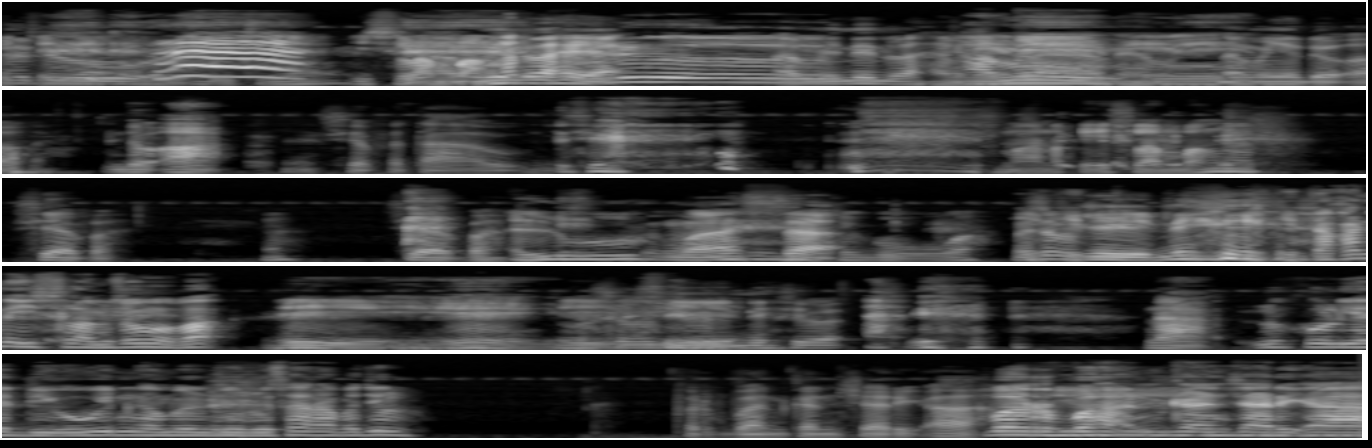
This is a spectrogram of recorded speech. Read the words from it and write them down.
Aduh. bocahnya Islam banget lah ya. Aduh. Aminin lah. Amin, amin amin. amin Namanya doa. doa Siapa tahu. Emang anaknya Islam banget Siapa? Siapa? lu Masa? ke gua Masa Dikit. begini? kita kan Islam semua pak iya iya Masa gimana sih? begini sih, Pak? nah lu kuliah di UIN ngambil jurusan apa Jul Perbankan syariah. perbankan syariah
